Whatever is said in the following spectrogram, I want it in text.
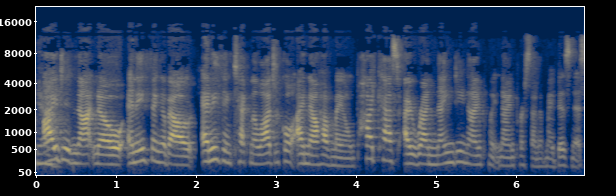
Yeah. I did not know anything about anything technological. I now have my own podcast. I run 99.9% of my business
